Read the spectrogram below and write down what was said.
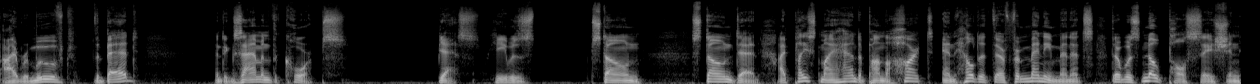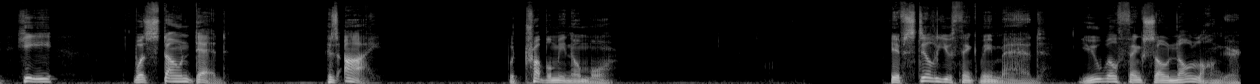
I removed the bed and examined the corpse. Yes, he was stone, stone dead. I placed my hand upon the heart and held it there for many minutes. There was no pulsation. He was stone dead. His eye would trouble me no more. If still you think me mad, you will think so no longer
